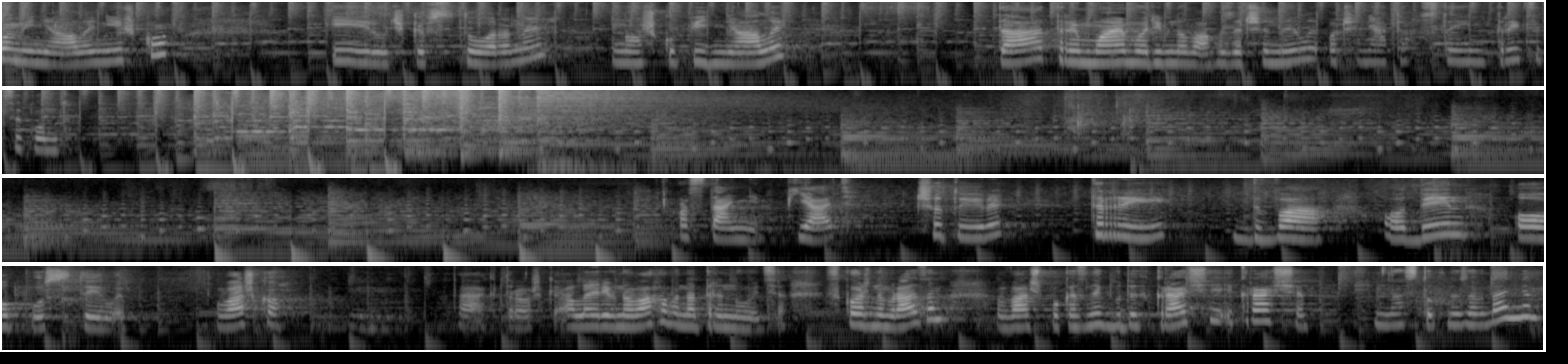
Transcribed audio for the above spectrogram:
Поміняли ніжку і ручки в сторони, ножку підняли та тримаємо рівновагу. Зачинили оченята. Стоїмо 30 секунд. Останні 5, 4, 3, 2, 1. Опустили. Важко? Так, трошки. Але рівновага вона тренується. З кожним разом ваш показник буде краще і краще. Наступне завдання.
